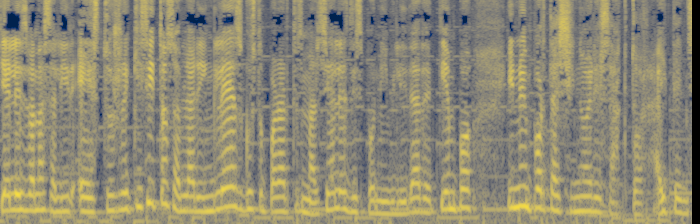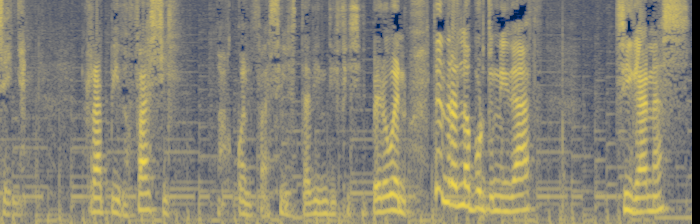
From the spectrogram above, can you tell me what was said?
Y ahí les van a salir estos requisitos, hablar inglés, gusto por artes marciales, disponibilidad de tiempo y no importa si no eres actor, ahí te enseñan. Rápido, fácil. No, cuál fácil, está bien difícil. Pero bueno, tendrás la oportunidad, si ganas,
